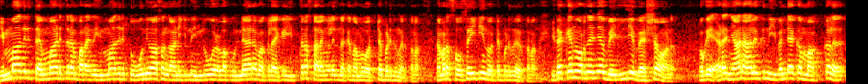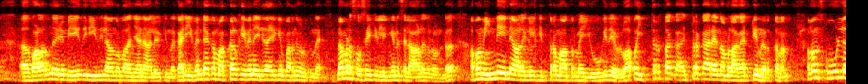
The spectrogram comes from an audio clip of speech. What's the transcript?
ഇമാതിരി തെമ്മാടിത്തരം പറയുന്ന ഇമാതിരി തോന്നിവാസം കാണിക്കുന്ന ഇതുപോലുള്ള പുന്നാര മക്കളെയൊക്കെ ഇത്ര സ്ഥലങ്ങളിൽ നിന്നൊക്കെ നമ്മൾ ഒറ്റപ്പെടുത്തി നിർത്തണം. നമ്മുടെ സൊസൈറ്റിയിൽ നിന്ന് ഒറ്റപ്പെടുത്തി നിർത്തണം. ഇതൊക്കെ എന്ന് പറഞ്ഞു കഴിഞ്ഞാൽ വലിയ വിഷമാണ്. ഓക്കെ എടാ ഞാൻ ആലോചിക്കുന്ന ഇവന്റെയൊക്കെ മക്കൾ വളർന്നു വരുമ്പോൾ ഏത് രീതിയിലാണെന്നുള്ളതാണ് ഞാൻ ആലോചിക്കുന്നത്. കാര്യം ഇവന്റെയൊക്കെ മക്കൾക്ക് ഇവനെ ഇതായിരിക്കും പറഞ്ഞു കൊടുക്കുന്നത്. നമ്മുടെ സൊസൈറ്റിയിൽ ഇങ്ങനെ ചില ആളുകളുണ്ട്. അപ്പം ഇന്ന ഇന്ന ആളുകൾക്ക് ഇത്ര മാത്രമേ യോഗ്യതയുള്ളൂ. അപ്പോൾ ഇത്രത്തെ ഇത്രക്കാരെ നമ്മൾ അകറ്റി നിർത്തണം. അപ്പം സ്കൂളിൽ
